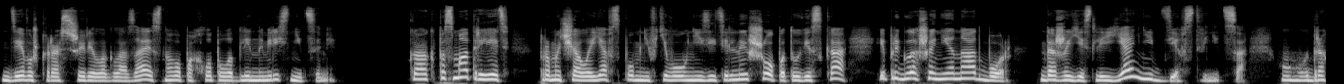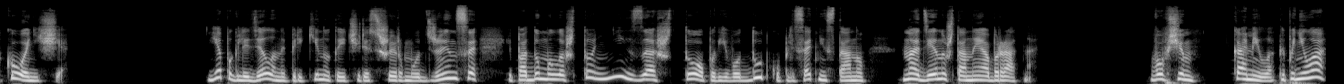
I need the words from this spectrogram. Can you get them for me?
Девушка расширила глаза и снова похлопала длинными ресницами. «Как посмотреть? Промычала я, вспомнив его унизительный шепот у виска и приглашение на отбор, даже если я не девственница. Ух, драконище! Я поглядела на перекинутые через ширму джинсы и подумала, что ни за что под его дудку плясать не стану, надену штаны обратно. «В общем, Камила, ты поняла?»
